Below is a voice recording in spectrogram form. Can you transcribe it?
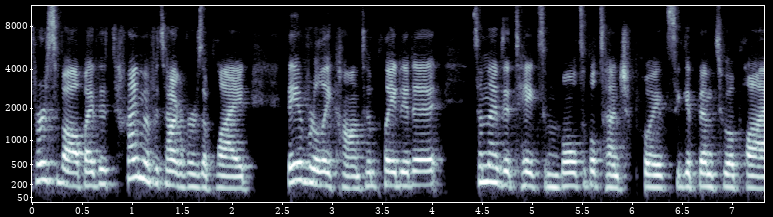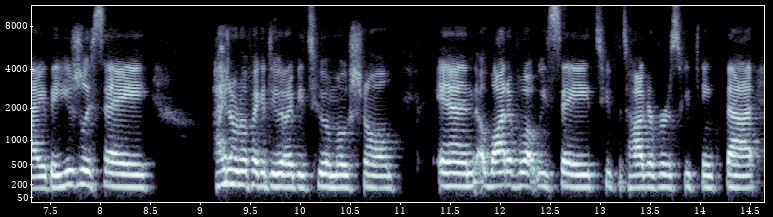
first of all by the time a photographer is applied they have really contemplated it sometimes it takes multiple touch points to get them to apply. They usually say, I don't know if I could do it, I'd be too emotional. And a lot of what we say to photographers who think that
